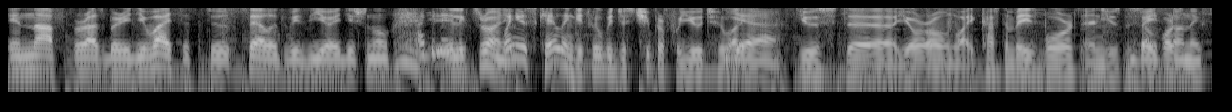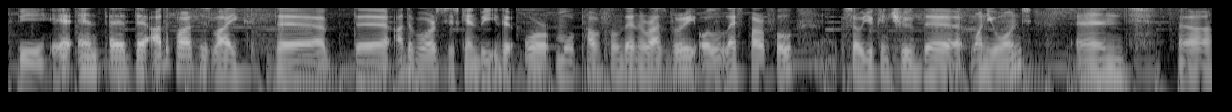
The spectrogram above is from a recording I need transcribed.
enough Raspberry devices to sell it with your additional believe electronic. when you're scaling, it will be just cheaper for you to like yeah, use the your own like custom baseboard and use the based soundboards. NXP. And uh, the other part is like the the other boards is can be either or more powerful than a raspberry or less powerful so you can choose the one you want and uh,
